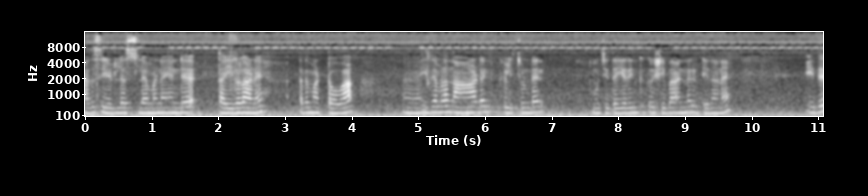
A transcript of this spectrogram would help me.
അത് സീഡ്ലെസ് ലെമണിന്റെ തൈകളാണ്. അത് മട്ടോവ. ഇത് നമ്മളെ നാടൻ കിളിച്ചുണ്ടൻ മുച്ചിത്തൈ. അത് എനിക്ക് കൃഷിഭവനിൽ കിട്ടിയതാണ്. ഇത്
